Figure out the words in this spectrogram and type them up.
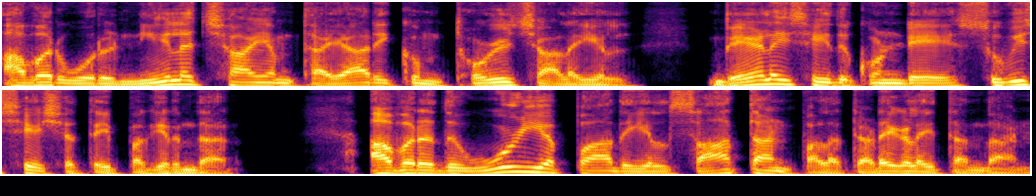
அவர் ஒரு நீலச்சாயம் தயாரிக்கும் தொழிற்சாலையில் வேலை செய்து கொண்டே சுவிசேஷத்தை பகிர்ந்தார். அவரது ஊழிய பாதையில் சாத்தான் பல தடைகளை தந்தான்.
